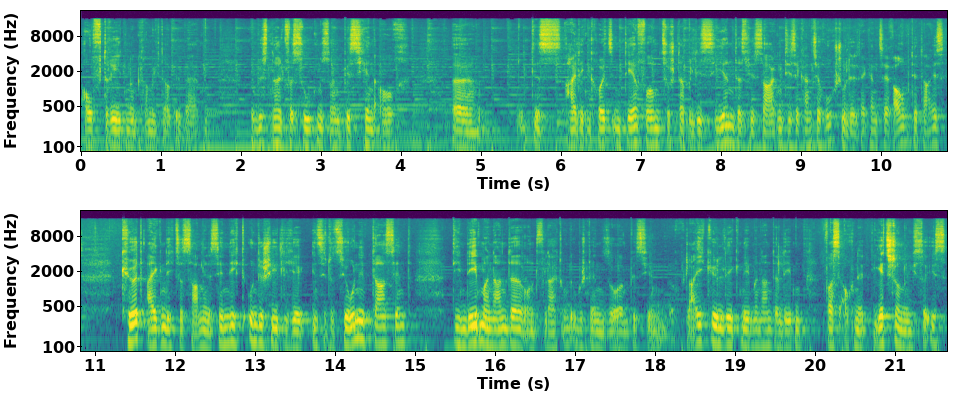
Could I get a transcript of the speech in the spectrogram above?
auftreten und kann mich da bewerben. Wir müssen halt versuchen, so ein bisschen auch äh, das Heiligenkreuz in der Form zu stabilisieren, dass wir sagen, diese ganze Hochschule, der ganze Raum, der da ist, gehört eigentlich zusammen. Es sind nicht unterschiedliche Institutionen, die da sind, die nebeneinander und vielleicht unter Umständen so ein bisschen gleichgültig nebeneinander leben, was auch nicht, jetzt schon nicht so ist,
